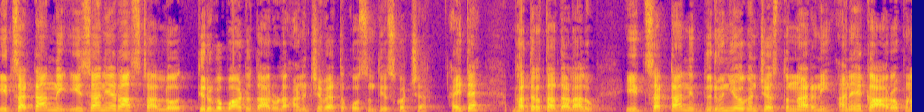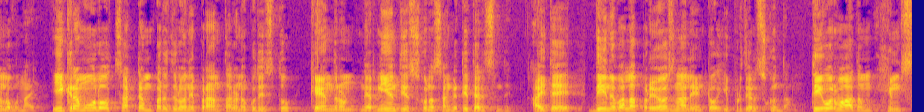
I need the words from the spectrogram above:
ఈ చట్టాన్ని ఈశాన్య రాష్ట్రాల్లో తిరుగుబాటుదారుల అణచివేత కోసం తీసుకొచ్చారు. అయితే భద్రతా దళాలు ఈ చట్టాన్ని దుర్వినియోగం చేస్తున్నారని అనేక ఆరోపణలు ఉన్నాయి. ఈ క్రమంలో చట్టం పరిధిలోని ప్రాంతాలను కుదిస్తూ కేంద్రం నిర్ణయం తీసుకున్న సంగతి తెలిసింది. అయితే దీనివల్ల ప్రయోజనాలు ఏంటో ఇప్పుడు తెలుసుకుందాం. తీవ్రవాదం హింస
